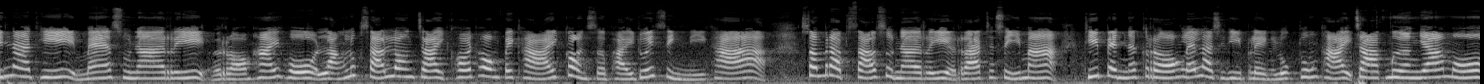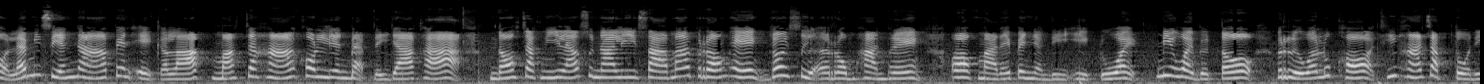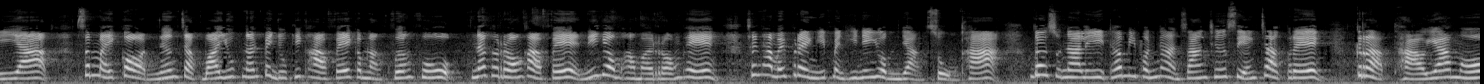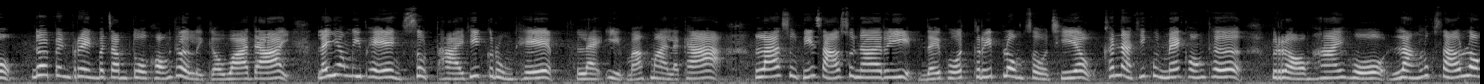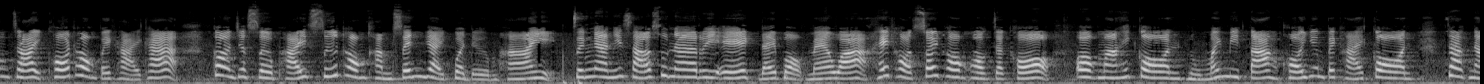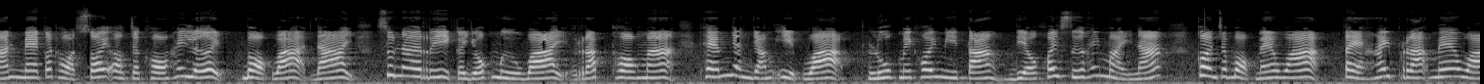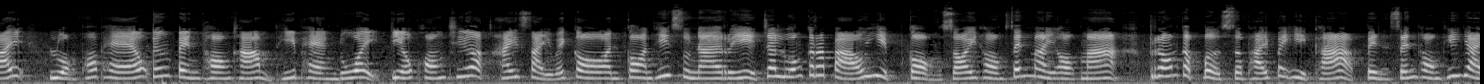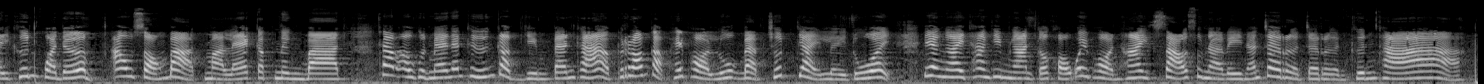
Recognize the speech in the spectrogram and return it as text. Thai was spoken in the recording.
วินาทีแม่สุนารี ร้องไห้โฮ หลังลูกสาวลองใจขอทองไปขายก่อนเซอร์ไพรส์ด้วยสิ่งนี้ค่ะ สำหรับสาวสุนารีราชสีมา ที่เป็นนักร้องและราชินีเพลงลูกทุ่งไทย จากเมืองยาโม และมีเสียงหนาเป็นเอกลักษณ์ มักจะหาคนเรียนแบบได้ยากค่ะ นอกจากนี้แล้วสุนารีสามารถร้องเพลงโดยสื่ออารมณ์ผ่านเพลง ออกมาได้เป็นอย่างดีอีกด้วย มีไวเบรโต หรือว่าลูกคอที่หาจับตัวได้ยาก สมัยก่อนเนื่องจากว่ายุคนั้นเป็นยุคที่คาเฟ่กำลังเฟื่องฟู นักร้องคาเฟ่นิยมเอามาร้องเพลง ซึ่งทำให้เพลงนี้เป็นที่นิยมอย่างสูงค่ะ โดยสุนารีเธอมีผลงานสร้างชื่อเสียงจากเพลง กราบเท้าย่าโม โดยเป็นเพลงประจำตัวของเธอเลยก็ว่าได้ และยังมีเพลงสุดท้ายที่กรุงเทพ และอีกมากมายละค่ะล่าสุดนี้สาวสุนารี ได้โพสต์คลิปลงโซเชียล ขณะที่คุณแม่ของเธอ ร้องไห้โฮ หลังลูกสาวลองใจขอทองไปขายค่ะ ก่อนจะเซอร์ไพรส์ซื้อทองคำเส้นใหญ่กว่าเดิมให้ซึ่งงานนี้สาวสุนารีเอกได้บอกแม่ว่า ให้ถอดสร้อยทองออกจากคอออกมาให้ก่อนหนูไม่มีตังค์ขอยืมไปขายก่อนจากนั้นแม่ก็ถอดสร้อยออกจากคอให้เลย บอกว่าได้ สุนารีก็ยกมือไหว้ รับทองมา แถมยังย้ำอีกว่า ลูกไม่ค่อยมีตังค์เดี๋ยวค่อยซื้อให้ใหม่นะ ก่อนจะบอกแม่ว่า แต่ให้พระแม่ไว้ หลวงพ่อแพ้ว ซึ่งเป็นทองคำที่แพงด้วย เดี๋ยวของเชือกให้ใส่ไว้ก่อน ก่อนที่สุนารีจะล้วงกระเป๋าหยิบกล่องสร้อยทองเส้นใหม่ออกมา พร้อมกับเปิดเซอร์ไพรส์ไปอีกค่ะ เป็นเส้นทองที่ใหญ่ขึ้นกว่าเดิม เอา 2 บาทมาแลกกับ 1 บาททำเอาคุณแม่นั้นถึงกับยิ้มแป้นค่ะ พร้อมกับให้พรลูกแบบชุดใหญ่เลยด้วย ยังไงทางทีมงานก็ขออวยพรให้สาวสุนารีนั้นเจริญเจริญขึ้นค่ะ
